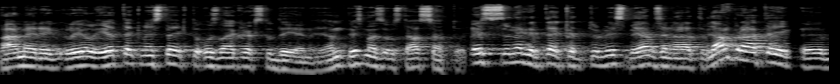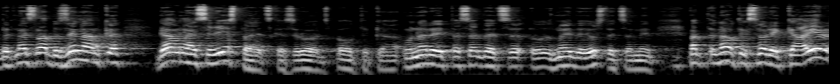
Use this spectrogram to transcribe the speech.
pārmērīgi liela ietekme, es teiktu, uz laikrakstu dienu. Ja? Vismaz uz tā satura. Es negribu teikt, ka tur viss bija apzināti ļaunprātīgi, e, bet mēs labi zinām, ka galvenais ir iespējas, kas rodas politikā, un arī tas attiecas uz mediju uzticamību. Pat nav tik svarīgi, kā ir,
